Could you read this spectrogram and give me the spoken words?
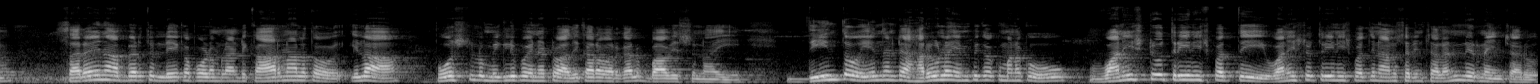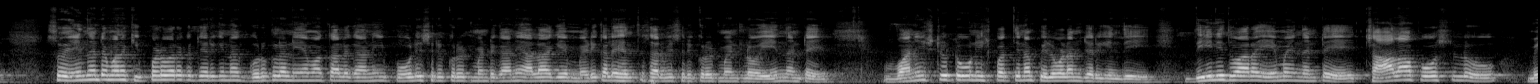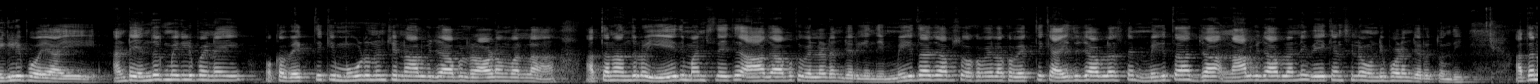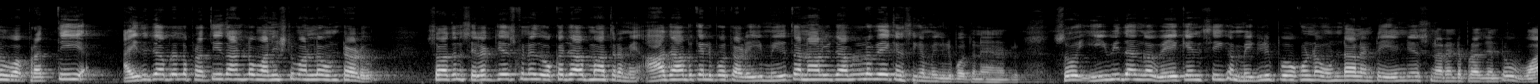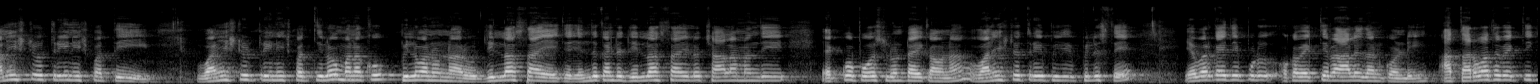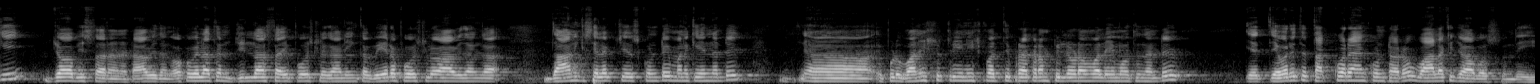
సరైన అభ్యర్థులు లేకపోవడం లాంటి కారణాలతో ఇలా పోస్టులు మిగిలిపోయినట్టు అధికార వర్గాలు భావిస్తున్నాయి. దీంతో ఏంటంటే అర్హుల ఎంపికకు మనకు వన్ ఇస్టు త్రీ నిష్పత్తి వన్ ఇస్టు త్రీ నిష్పత్తిని అనుసరించాలని నిర్ణయించారు. సో ఏంటంటే మనకి ఇప్పటివరకు జరిగిన గురుకుల నియామకాలు కానీ పోలీస్ రిక్రూట్మెంట్ కానీ అలాగే మెడికల్ హెల్త్ సర్వీస్ రిక్రూట్మెంట్లో ఏంటంటే వన్ ఇస్టు టూ నిష్పత్తిన పిలవడం జరిగింది. దీని ద్వారా ఏమైందంటే చాలా పోస్టులు మిగిలిపోయాయి. అంటే ఎందుకు మిగిలిపోయినాయి? ఒక వ్యక్తికి మూడు నుంచి నాలుగు జాబులు రావడం వల్ల అతను అందులో ఏది మంచిదైతే ఆ జాబుకు వెళ్ళడం జరిగింది. మిగతా జాబ్స్ ఒకవేళ ఒక వ్యక్తికి ఐదు జాబులు వస్తే మిగతా జా నాలుగు జాబులన్నీ వేకెన్సీలో ఉండిపోవడం జరుగుతుంది. అతను ప్రతి ఐదు జాబులలో ప్రతి దాంట్లో వన్ ఇస్ట్ వన్లో ఉంటాడు. సో అతను సెలెక్ట్ చేసుకునేది ఒక జాబ్ మాత్రమే. ఆ జాబ్కి వెళ్ళిపోతాడు. ఈ మిగతా నాలుగు జాబ్లలో వేకెన్సీగా మిగిలిపోతున్నాయి అన్నట్లు. సో ఈ విధంగా వేకెన్సీగా మిగిలిపోకుండా ఉండాలంటే ఏం చేస్తున్నారంటే present one is to three నిష్పత్తి. వన్ ఇస్ టు త్రీ నిష్పత్తిలో మనకు పిలువనున్నారు. జిల్లా స్థాయి అయితే. ఎందుకంటే జిల్లా స్థాయిలో చాలామంది ఎక్కువ పోస్టులు ఉంటాయి కావున. వన్ ఇస్ టు త్రీ పిలిస్తే ఎవరికైతే ఇప్పుడు ఒక వ్యక్తి రాలేదనుకోండి ఆ తర్వాత వ్యక్తికి జాబ్ ఇస్తారన్నట్టు ఆ విధంగా. ఒకవేళ అతను జిల్లా స్థాయి పోస్టులు కానీ ఇంకా వేరే పోస్టులు ఆ విధంగా దానికి సెలెక్ట్ చేసుకుంటే మనకి ఏంటంటే ఇప్పుడు వన్ త్రీ నిష్పత్తి ప్రకారం పిలవడం వల్ల ఏమవుతుందంటే ఎవరైతే తక్కువ ర్యాంక్ ఉంటారో వాళ్ళకి జాబ్ వస్తుంది.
